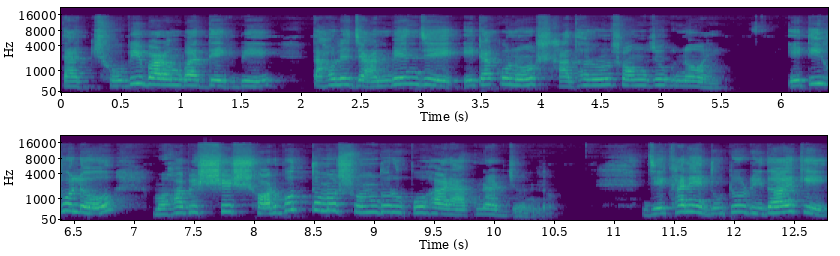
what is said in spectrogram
তার ছবি বারংবার দেখবে, তাহলে জানবেন যে এটা কোনো সাধারণ সংযোগ নয়। এটি হলো মহাবিশ্বের সর্বোত্তম সুন্দর উপহার আপনার জন্য। যেখানে দুটো হৃদয়কে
